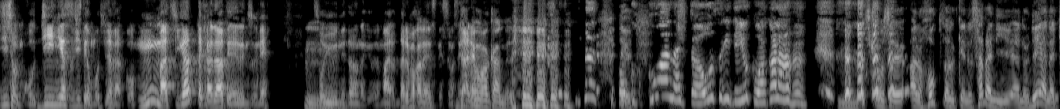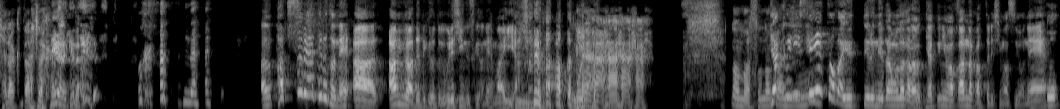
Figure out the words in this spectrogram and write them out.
辞書にこう、ジーニアス辞典を持ちながら、こう、ん？間違ったかな？ってやるんですよね。んそういうネタなんだけど、まあ、誰もわかんないですね。すいません。誰もわかんない。コアな人は多すぎてよくわからん。うんしかもそれ、あの、北斗の剣のさらに、あの、レアなキャラクターだから。レアだけどないあの、パチスロやってるとね、ああ、アミバが出てくると嬉しいんですけどね。まあいいや。うんそれは まあまあ、そんな感逆にじで、ね。生徒が言ってるネタもだから逆に分かんなかったりしますよね。お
